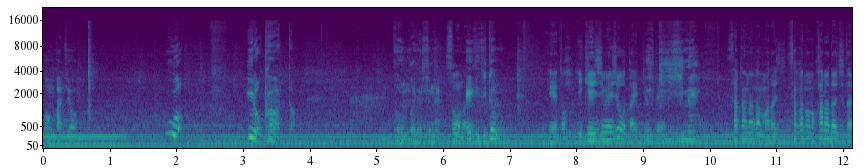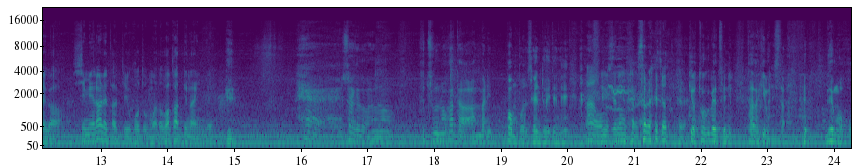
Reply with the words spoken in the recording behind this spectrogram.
ボンパチを。うわ色変わった。ほんまですね。そうなんです。え生きとんの？えー、と池締め状態って言って。魚がまだ魚の体自体が締められたっていうことをまだ分かってないんで。へえ。そうやけどあの普通の方はあんまりポンポンせんといてね。あお店のそれはちょっと。今日特別に叩きました。でもほ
